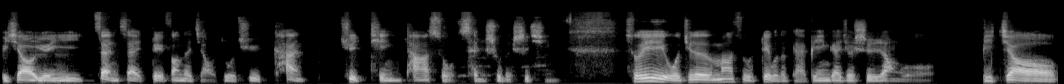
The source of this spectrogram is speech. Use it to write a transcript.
比较愿意站在对方的角度去看、去听他所陈述的事情，所以我觉得妈祖对我的改变，应该就是让我比较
